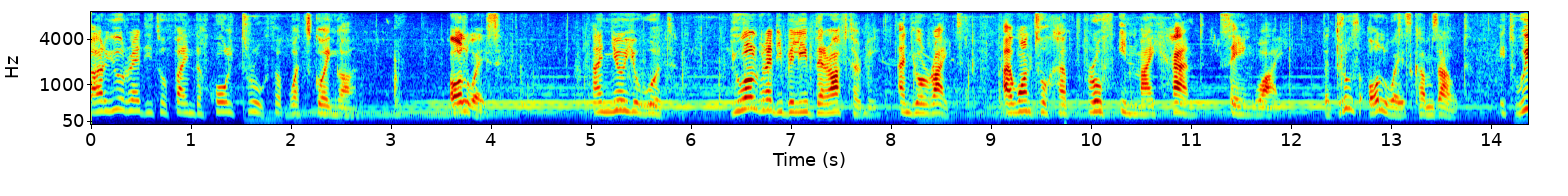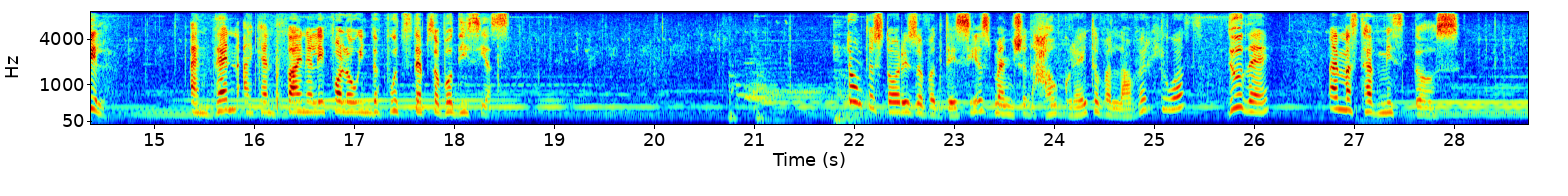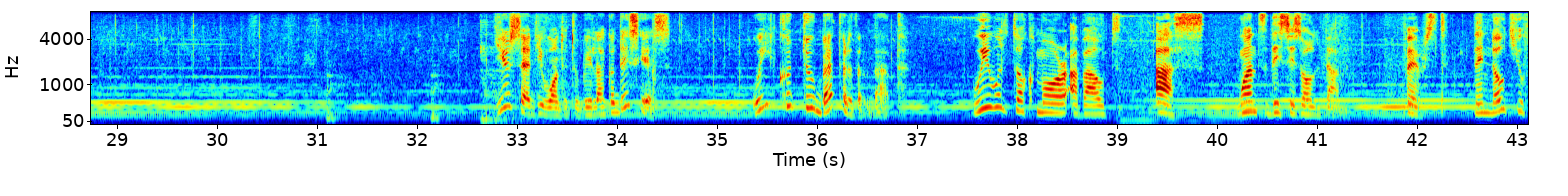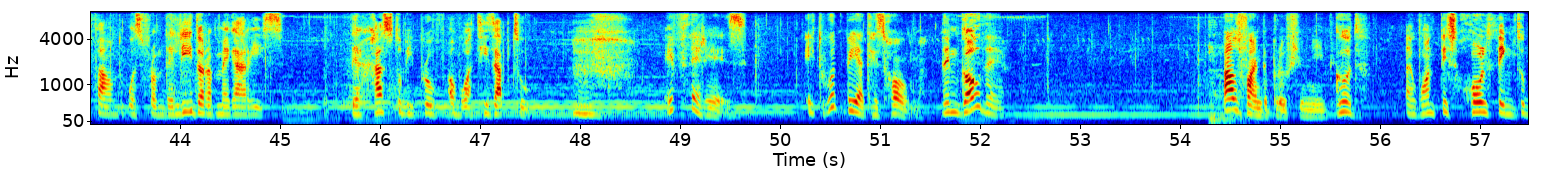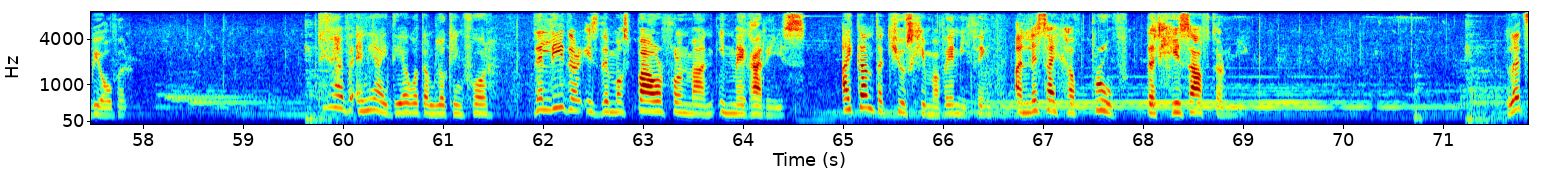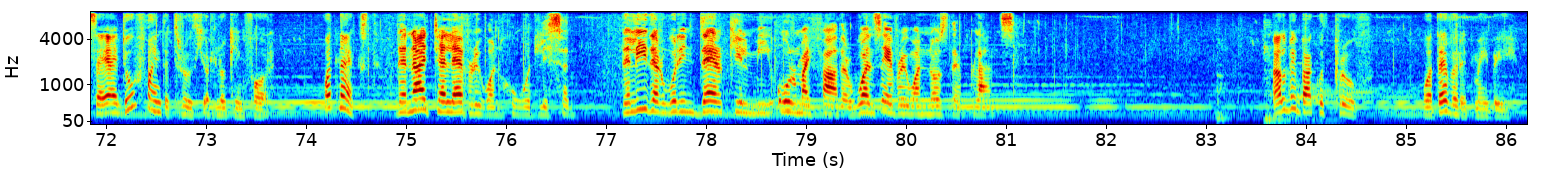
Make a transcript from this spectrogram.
Are you ready to find the whole truth of what's going on? Always. I knew you would. You already believe they're after me, and you're right. I want to have proof in my hand saying why. The truth always comes out. It will. And then I can finally follow in the footsteps of Odysseus. Don't the stories of Odysseus mention how great of a lover he was? Do they? I must have missed those. Said you wanted to be like Odysseus. We could do better than that. We will talk more about us once this is all done. First, the note you found was from the leader of Megaris. There has to be proof of what he's up to. If there is, it would be at his home. Then go there. I'll find the proof you need. Good. I want this whole thing to be over. Do you have any idea what I'm looking for? The leader is the most powerful man in Megaris. I can't accuse him of anything unless I have proof that he's after me. Let's say I do find the truth you're looking for. What next? Then I'd tell everyone who would listen. The leader wouldn't dare kill me or my father once everyone knows their plans. I'll be back with proof. Whatever it may be.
